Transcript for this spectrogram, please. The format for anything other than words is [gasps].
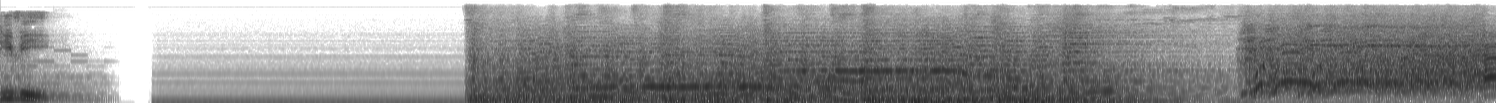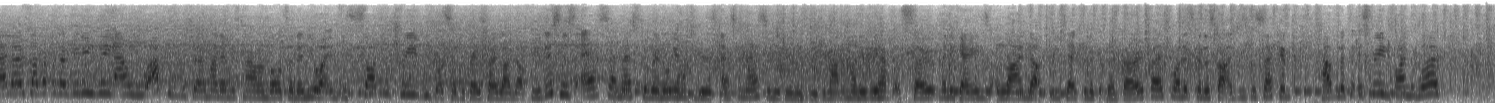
TV. Hello, South Good evening and welcome to the show. My name is Karen Bolton and you are in for such a treat. We've got such a great show lined up for you. This is SMS to win. All you have to do is SMS and you're doing a huge amount of money. We have so many games lined up for you. Take a look at the very first one. It's going to start in just a second. Have a look at the screen. Find the word.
